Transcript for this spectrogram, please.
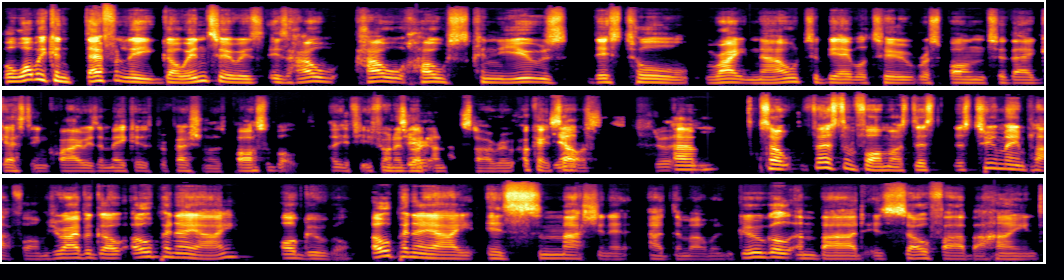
But what we can definitely go into is is how how hosts can use this tool right now to be able to respond to their guest inquiries and make it as professional as possible. If, if you want to go down that star route, okay. So, yeah, um, so first and foremost, there's there's two main platforms. You either go OpenAI or Google. OpenAI is smashing it at the moment. Google and Bard is so far behind,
